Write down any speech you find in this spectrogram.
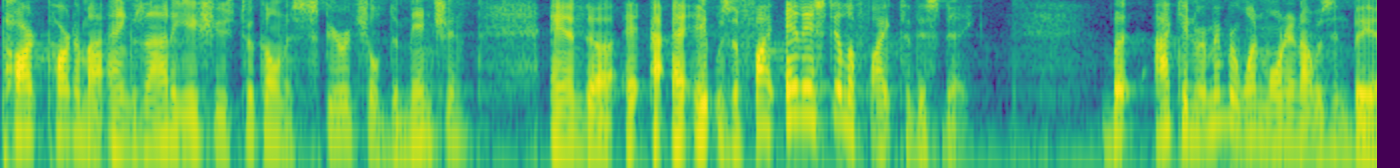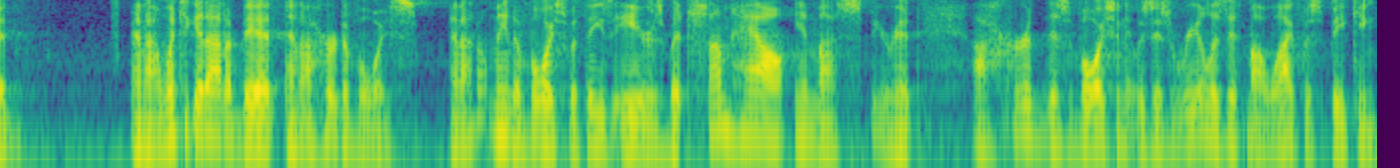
part, part of my anxiety issues took on a spiritual dimension. And uh, it, it was a fight, and it's still a fight to this day. But I can remember one morning I was in bed, and I went to get out of bed, and I heard a voice. and I don't mean a voice with these ears, but somehow in my spirit, I heard this voice, and it was as real as if my wife was speaking.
